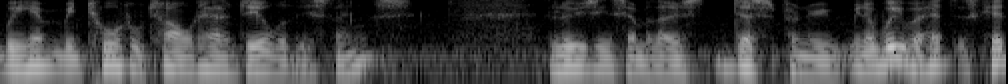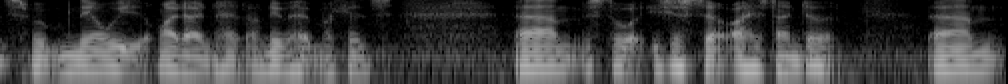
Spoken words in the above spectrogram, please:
we haven't been taught or told how to deal with these things losing some of those disciplinary. You know, we were hit as kids. Now we, I don't hit. I've never hit my kids. Um, it's, it's just I just don't do it. Um,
